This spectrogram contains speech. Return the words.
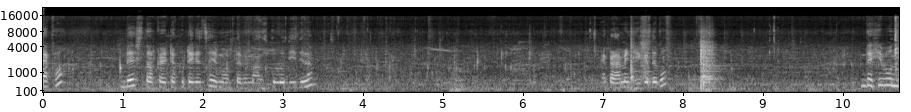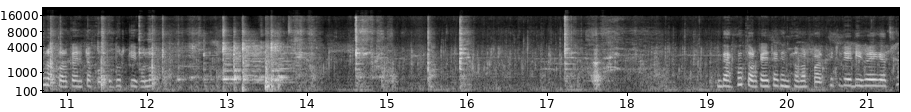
দেখো, বেশ তরকারিটা ফুটে গেছে, এই মুহূর্তে আমি মাছগুলো দিয়ে দিলাম। এবার আমি ঢেকে দেবো। দেখি বন্ধুরা, তরকারিটা কতদূর কি হলো? দেখো, তরকারিটা কিন্তু আমার পারফেক্ট রেডি হয়ে গেছে।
